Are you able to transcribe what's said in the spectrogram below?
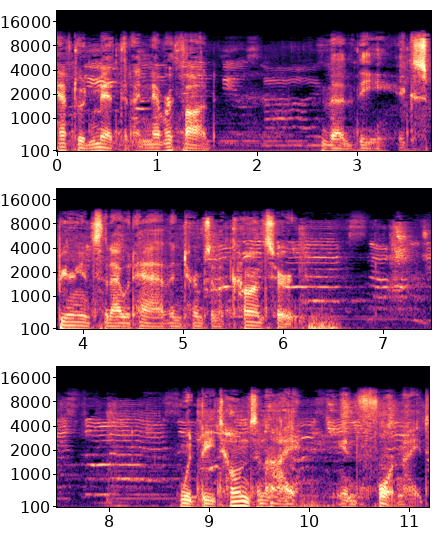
Have to admit that I never thought that the experience that I would have in terms of a concert would be Tones and I in Fortnite.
